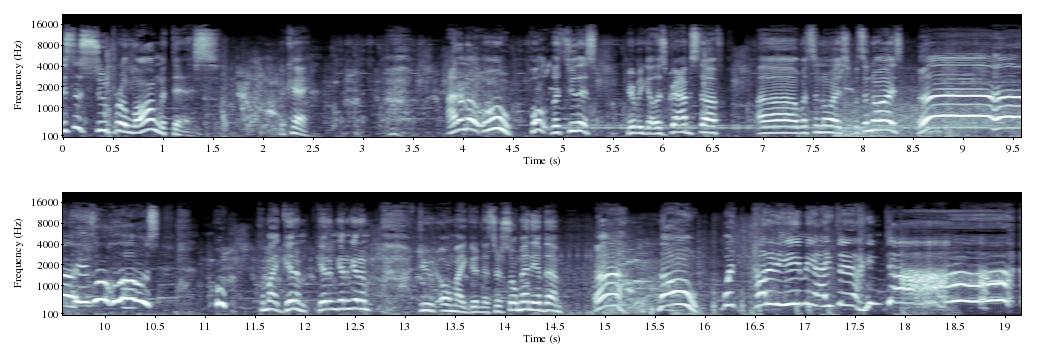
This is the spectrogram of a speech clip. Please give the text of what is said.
This is super long with this. Okay. I don't know. Ooh, hold, let's do this. Here we go. Let's grab stuff. Uh, what's the noise? What's the noise? Ah, he's so close. Whew. Come on, get him, get him, get him, get him. Dude, oh my goodness, there's so many of them. Ah, no! What? How did he eat me? I did. I, ah!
